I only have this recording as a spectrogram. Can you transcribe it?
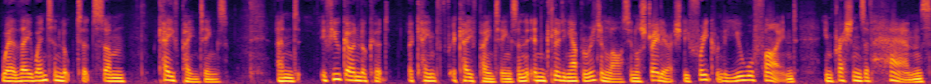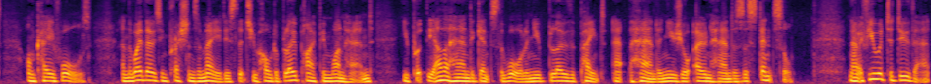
where they went and looked at some cave paintings, and if you go and look at cave, cave paintings, and including Aboriginal art in Australia, actually, frequently you will find impressions of hands on cave walls. And the way those impressions are made is that you hold a blowpipe in one hand, you put the other hand against the wall, and you blow the paint at the hand and use your own hand as a stencil. Now, if you were to do that,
